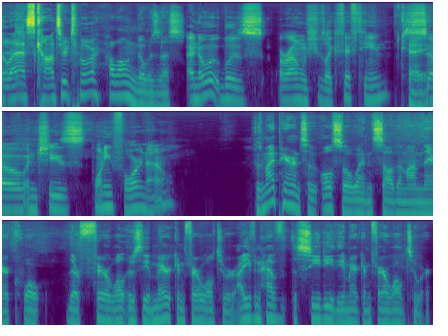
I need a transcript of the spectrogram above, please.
their- last concert tour. how long ago was this? I know it was around when she was like 15. Okay. So, and she's 24 now. Because my parents have also went and saw them on their quote their farewell. It was the American farewell tour. I even have the CD, the American farewell tour,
